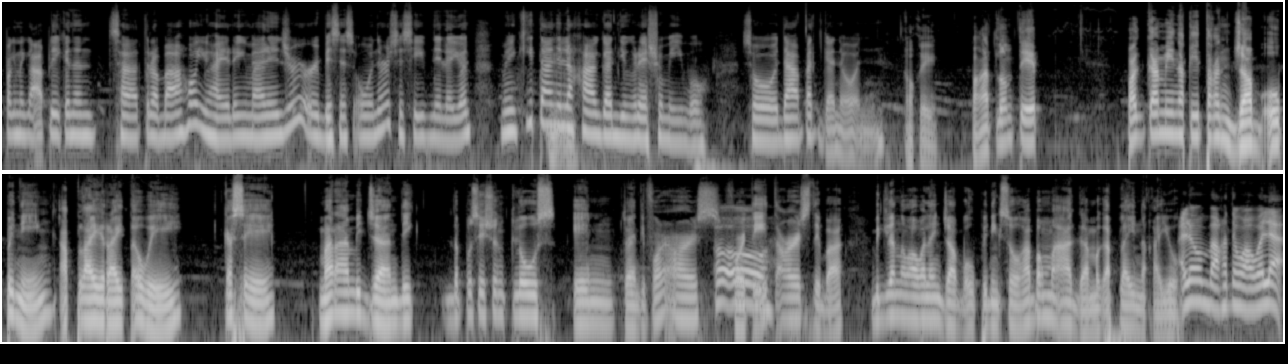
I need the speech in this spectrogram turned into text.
pag nag-apply ka ng, sa trabaho, yung hiring manager or business owner, sa-save nila 'yon. Makikita nila Mm. kagad yung resume mo. So dapat ganon. Okay. Pangatlong tip, pag kami nakita kang job opening, apply right away kasi marami they, the position close in 24 hours, Oo. 48 hours, di ba? Biglang nawawala yung job opening. So, habang maaga, mag-apply na kayo. Alam mo bakit nawawala?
